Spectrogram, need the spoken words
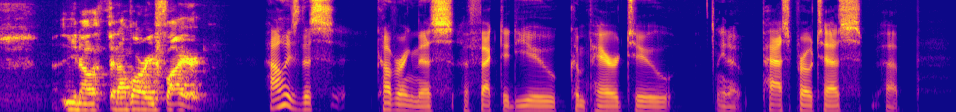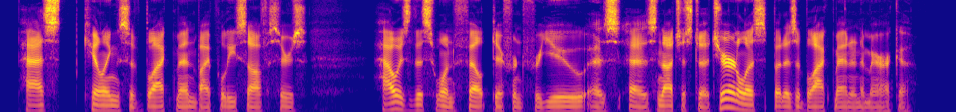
you know, that I've already fired. How has this covering this affected you compared to, you know, past protests, uh, past killings of black men by police officers? How has this one felt different for you as as not just a journalist, but as a black man in America?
